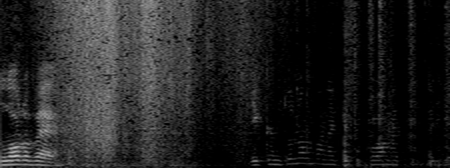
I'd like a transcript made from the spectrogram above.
A lot of air. Je kunt doen om van een kilometer video.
